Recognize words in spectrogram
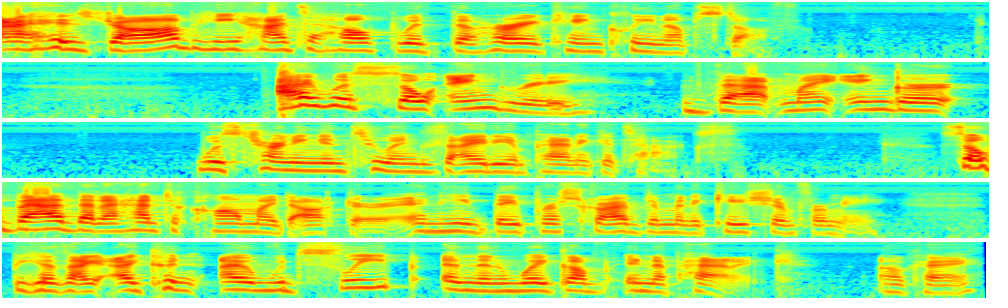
at his job, he had to help with the hurricane cleanup stuff. I was so angry that my anger was turning into anxiety and panic attacks. So bad that I had to call my doctor and he they prescribed a medication for me because I, I couldn't I would sleep and then wake up in a panic. Okay.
